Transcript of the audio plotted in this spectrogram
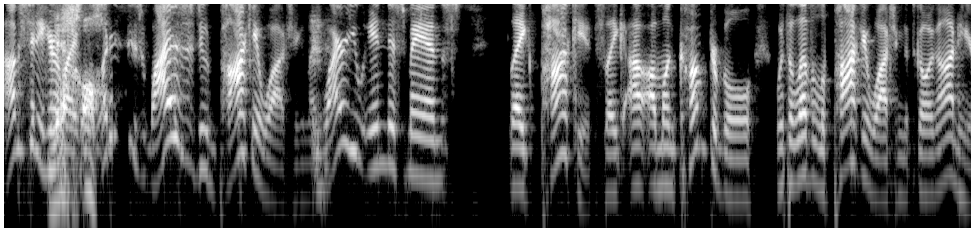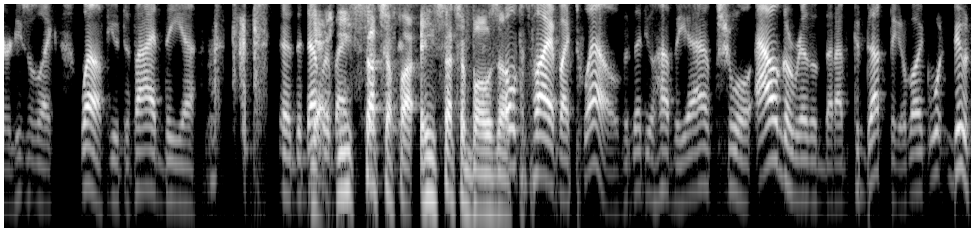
I'm sitting here Yeah. like, what is this? Why is this dude pocket watching? Like, why are you in this man's like pockets? Like, I- I'm uncomfortable with the level of pocket watching that's going on here. And he's just like, well, if you divide the uh, uh, the number Yeah, by he's such a fu- he's such a bozo. multiply it by 12 and then you'll have the actual algorithm that i'm conducting i'm like what dude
